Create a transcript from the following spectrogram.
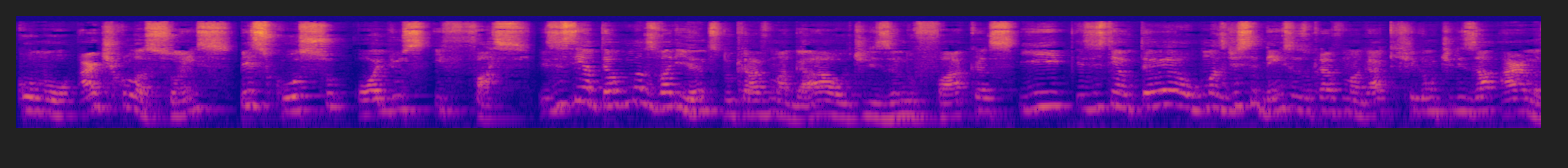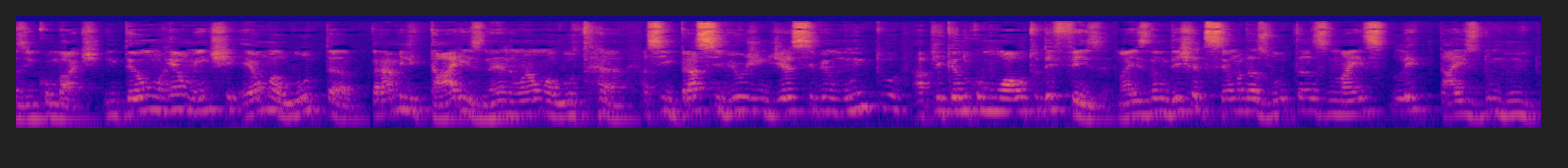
como articulações, pescoço, olhos e face. Existem até algumas variantes do Krav Maga utilizando facas facas e existem até algumas dissidências do Krav Maga que chegam a utilizar armas em combate. Então, realmente é uma luta para militares, né? Não é uma luta assim para civil hoje em dia se vê muito aplicando como autodefesa, mas não deixa de ser uma das lutas mais letais do mundo.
